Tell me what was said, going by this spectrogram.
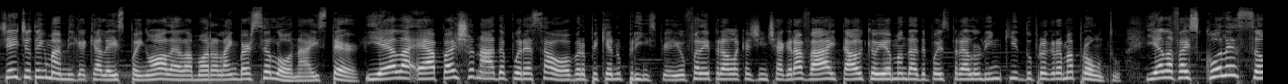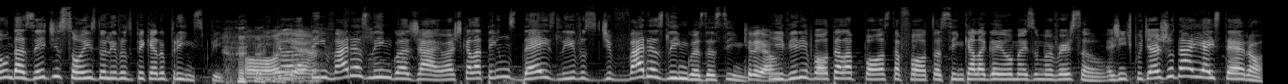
Gente, eu tenho uma amiga que ela é espanhola, ela mora lá em Barcelona, a Esther. E ela é apaixonada por essa obra, O Pequeno Príncipe. Aí eu falei pra ela que a gente ia gravar e tal, e que eu ia mandar depois pra ela o link do programa pronto. E ela faz coleção das edições do livro do Pequeno Príncipe. Então ela Olha. tem várias línguas já. Eu acho que ela tem uns 10 livros de várias línguas, assim. Que legal. E vira e volta ela posta foto, assim, que ela ganhou mais uma versão. A gente podia ajudar aí a Esther, ó,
